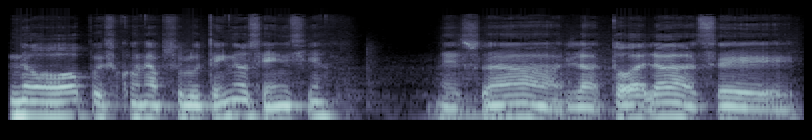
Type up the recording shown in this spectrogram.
No, pues con absoluta inocencia. Esa, todas las. Eh,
